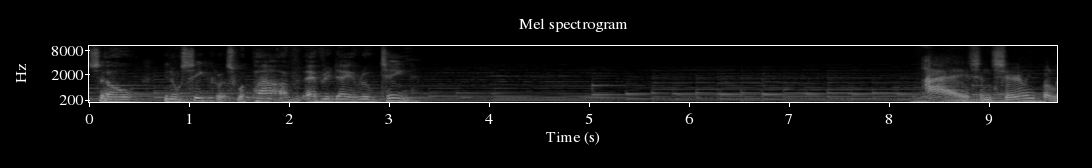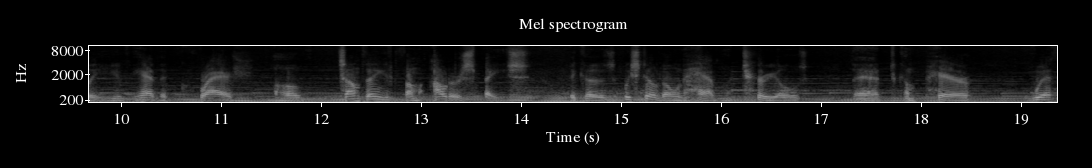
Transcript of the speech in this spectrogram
So, you know, secrets were part of everyday routine. I sincerely believe we had the crash of something from outer space because we still don't have materials that compare with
